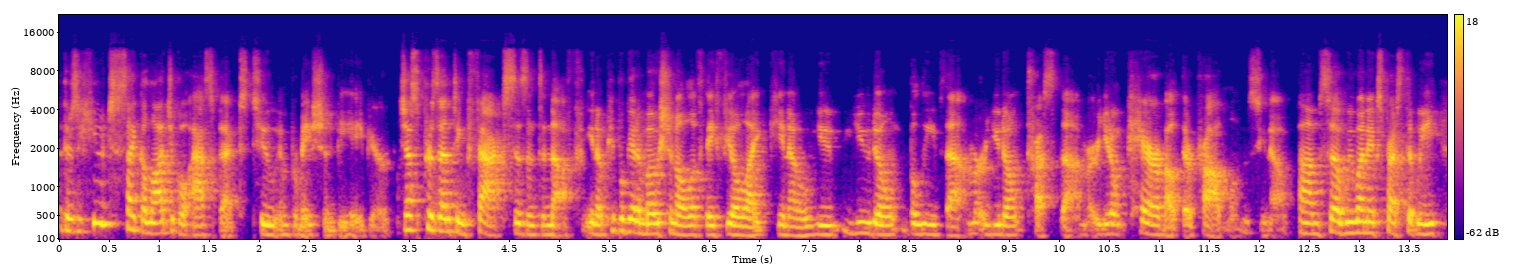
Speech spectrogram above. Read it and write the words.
There's a huge psychological aspect to information behavior. Just presenting facts isn't enough. You know, people get emotional if they feel like, you know, you you don't believe them or you don't trust them or you don't care about their problems, you know. Um, so we want to express that we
